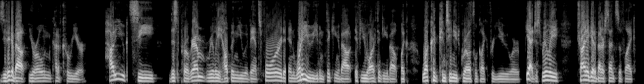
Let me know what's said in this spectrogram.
as you think about your own kind of career, how do you see this program really helping you advance forward? And what are you even thinking about if you are thinking about like what could continued growth look like for you? Or yeah, just really trying to get a better sense of like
